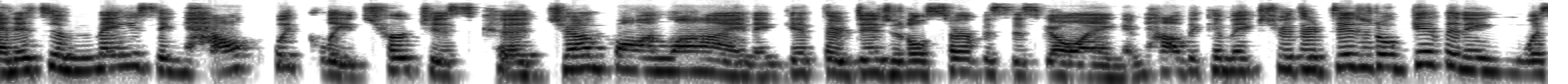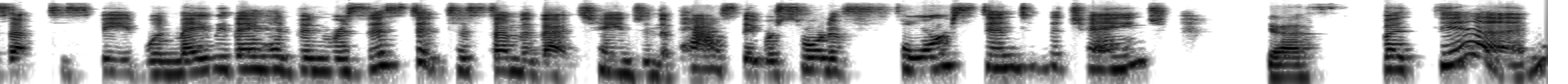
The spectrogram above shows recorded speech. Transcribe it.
And it's amazing how quickly churches could jump online and get their digital services going and how they can make sure their digital giving was up to speed when maybe they had been resistant to some of that change in the past. They were sort of forced into the change. Yes. But then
